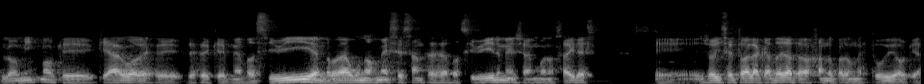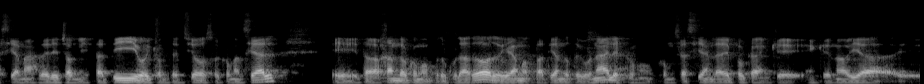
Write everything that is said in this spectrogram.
lo mismo que, que, hago desde, desde que me recibí, en verdad unos meses antes de recibirme, ya en Buenos Aires, eh, yo hice toda la carrera trabajando para un estudio que hacía más derecho administrativo y contencioso comercial, eh, trabajando como procurador, digamos, pateando tribunales, como, como se hacía en la época en que, en que no había eh,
